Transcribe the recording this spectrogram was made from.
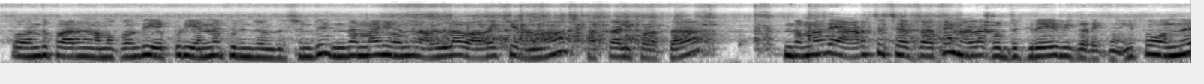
இப்போ வந்து பாருங்கள் நமக்கு வந்து எப்படி எண்ணெய் பிரிஞ்சு வந்துருச்சுன்ட்டு இந்த மாதிரி வந்து நல்லா வதக்கிடணும் தக்காளி பழத்தை. இந்த மாதிரி அரைச்சி சேர்த்தாக்கே நல்லா கொஞ்சம் கிரேவி கிடைக்கும். இப்போ வந்து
